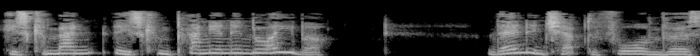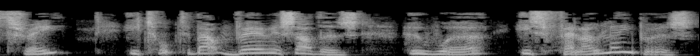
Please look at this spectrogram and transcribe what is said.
his, command, his companion in labour. Then in chapter 4 and verse 3, he talked about various others who were his fellow labourers.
